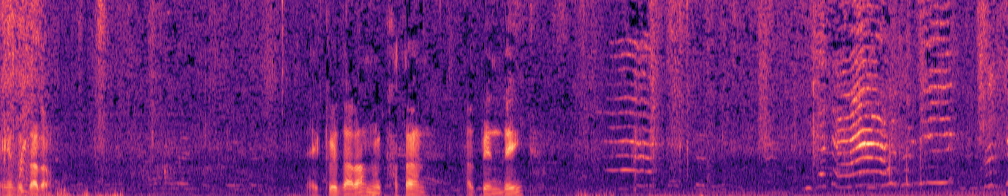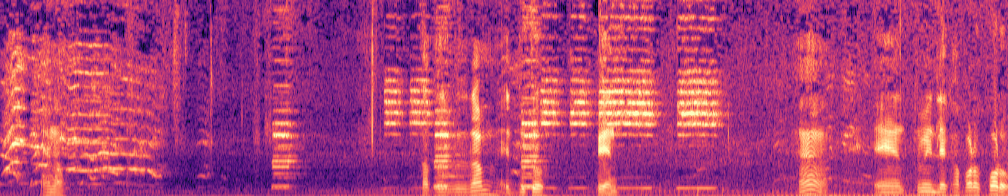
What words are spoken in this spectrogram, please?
এখানটা দাঁড়াও। একটু দাঁড়াও আমি খাতা আর পেন দেই। নাও। খাতা দিলাম এই দুটো পেন। হ্যাঁ তুমি লেখাপড়া করো।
